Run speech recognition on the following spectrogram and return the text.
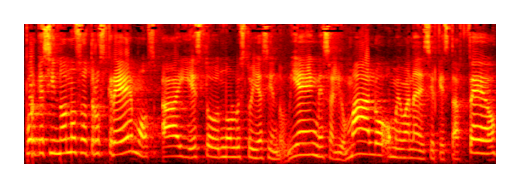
porque si no nosotros creemos, ay, esto no lo estoy haciendo bien, me salió malo o me van a decir que está feo.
